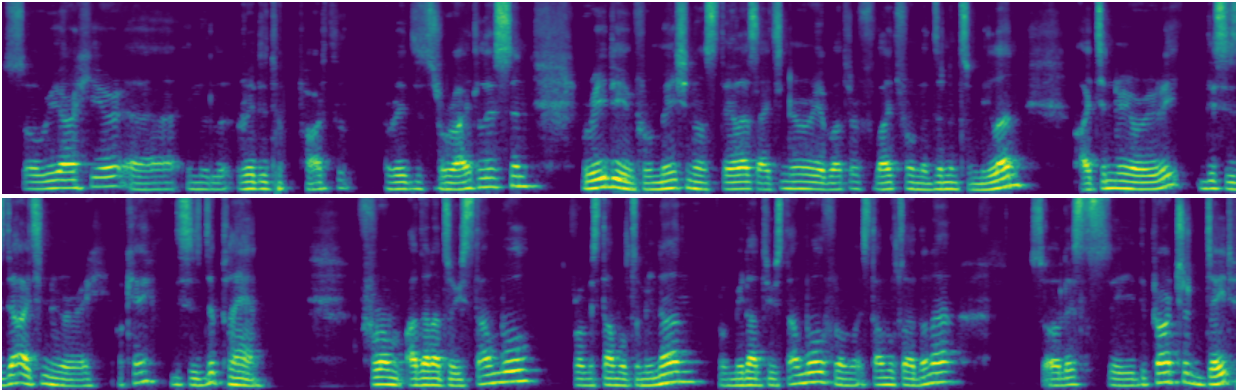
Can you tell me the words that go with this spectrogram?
So we are here uh, in the ready to part, to write lesson. Read the information on Stella's itinerary about her flight from Adana to Milan. Itinerary. This is the itinerary. Okay, this is the plan. From Adana to Istanbul, from Istanbul to Milan, from Milan to Istanbul, from Istanbul to Adana. So let's see. Departure date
